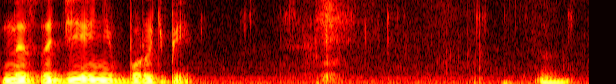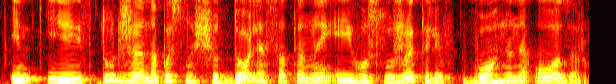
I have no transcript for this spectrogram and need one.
не задіяні в боротьбі. І, і тут же написано, що доля сатани і його служителів вогнене озеро,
